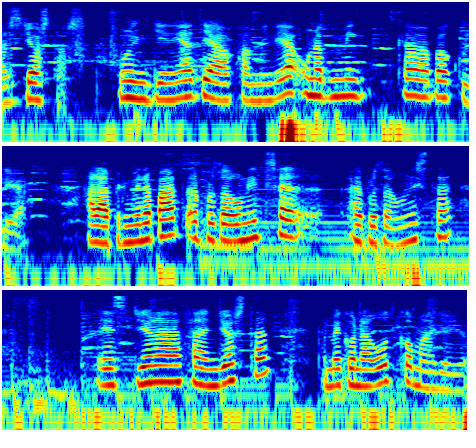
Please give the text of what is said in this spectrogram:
Els Jostars, un llinatge familiar una mica peculiar. A la primera part, el protagonista, el protagonista és Jonathan Jostar, també conegut com a Jojo.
